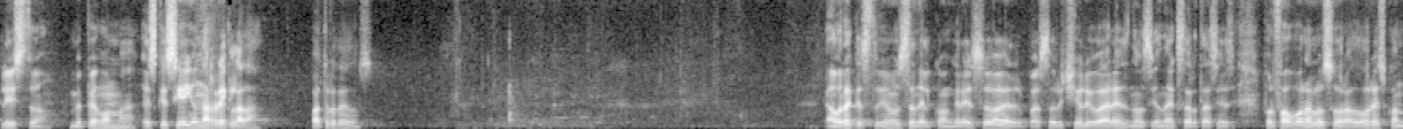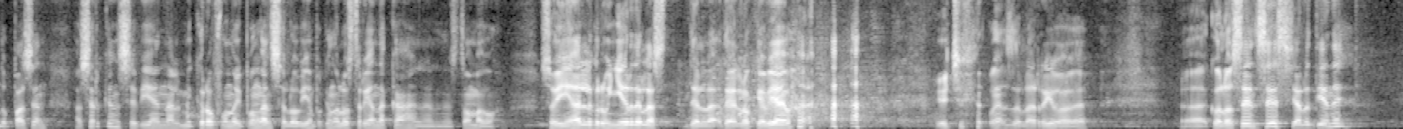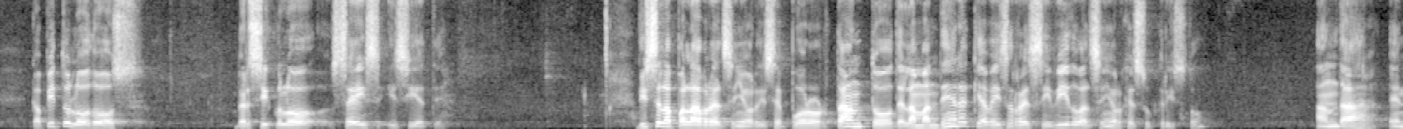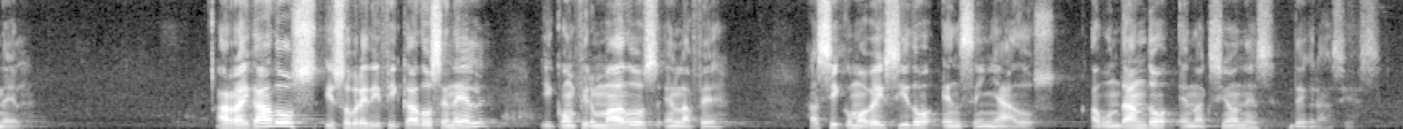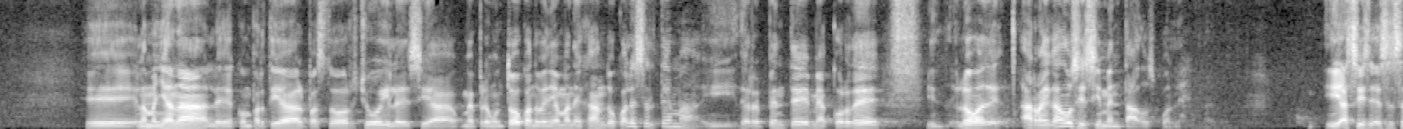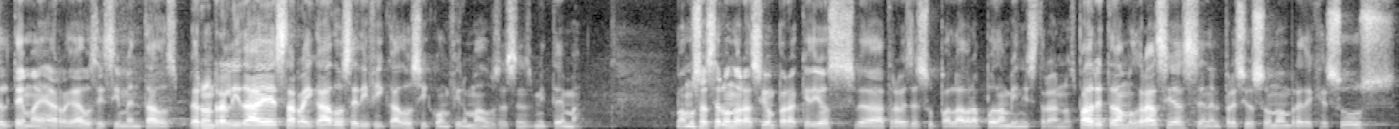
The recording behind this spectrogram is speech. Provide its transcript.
Listo, me pego más. Es que si hay una regla, ¿da? ¿Cuatro dedos? Ahora que estuvimos en el Congreso, el pastor Chio Olivares nos dio una exhortación. Por favor, a los oradores, cuando pasen, acérquense bien al micrófono y pónganselo bien, porque no los traían acá en el estómago. Soy el gruñir de, lo que había. pónganselo arriba. ¿eh? Ah, Colosenses, ¿ya lo tiene? Capítulo 2, versículo 6 y 7. Dice la palabra del Señor, dice, por tanto, de la manera que habéis recibido al Señor Jesucristo, andar en Él. Arraigados y sobreedificados en Él y confirmados en la fe, así como habéis sido enseñados, abundando en acciones de gracias. Eh, en la mañana le compartía al pastor Chuy y le decía, me preguntó cuando venía manejando, ¿cuál es el tema? Y de repente me acordé, y luego de arraigados y cimentados, ponle. Y así ese es el tema, ¿eh? arraigados y cimentados. Pero en realidad es arraigados, edificados y confirmados, ese es mi tema. Vamos a hacer una oración para que Dios, a través de su palabra, pueda ministrarnos. Padre, te damos gracias en el precioso nombre de Jesús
